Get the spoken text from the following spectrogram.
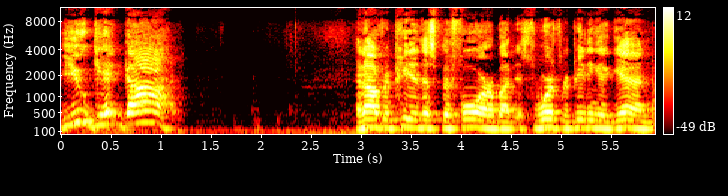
you get God. And I've repeated this before, but it's worth repeating again.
